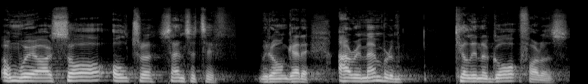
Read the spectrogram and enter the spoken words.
And we are so ultra sensitive. We don't get it. I remember him killing a goat for us.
